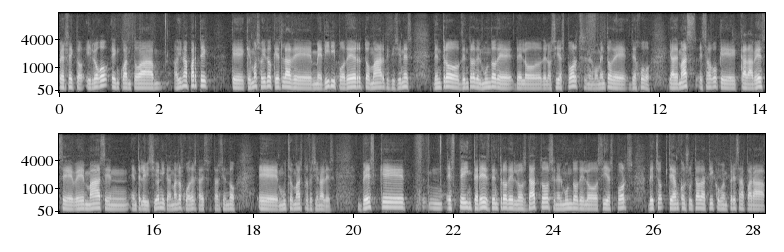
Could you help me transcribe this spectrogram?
Perfecto. Y luego, en cuanto a... Hay una parte que, hemos oído que es la de medir y poder tomar decisiones dentro, dentro del mundo de, los eSports en el momento de, juego. Y además es algo que cada vez se ve más en, televisión y que además los jugadores cada vez están siendo eh, mucho más profesionales. ¿Ves que mm, este interés dentro de los datos en el mundo de los eSports, de hecho, te han consultado a ti como empresa para,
